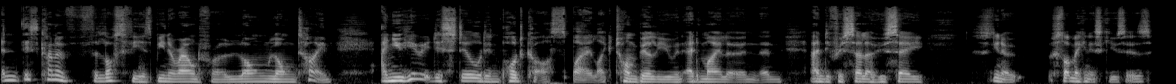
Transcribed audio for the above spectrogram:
And this kind of philosophy has been around for a long, long time. And you hear it distilled in podcasts by like Tom Bilyeu and Ed Mylett and, and Andy Frisella who say, you know, stop making excuses.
